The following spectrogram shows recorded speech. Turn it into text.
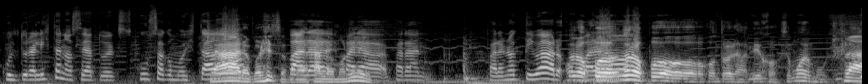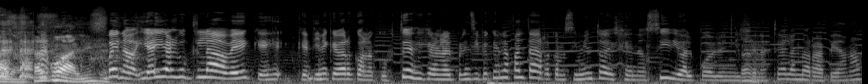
culturalista no sea tu excusa como Estado claro, por eso, para, para, dejarlo morir. para, para, para no activar No o los, para puedo, no- no los puedo controlar, viejo. Se mueven mucho. Claro, tal cual. Bueno, y hay algo clave que, que tiene que ver con lo que ustedes dijeron al principio, que es la falta de reconocimiento del genocidio al pueblo indígena. Claro. Estoy hablando rápido, ¿no?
